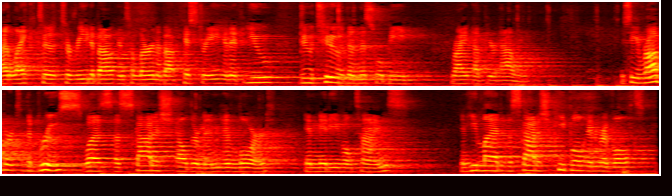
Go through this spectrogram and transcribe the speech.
I like to, to read about and to learn about history. And if you do too, then this will be right up your alley. You see, Robert the Bruce was a Scottish ealdorman and lord in medieval times, and he led the Scottish people in revolt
